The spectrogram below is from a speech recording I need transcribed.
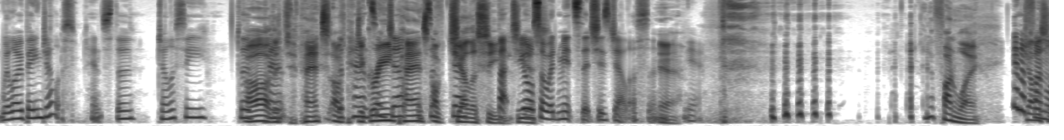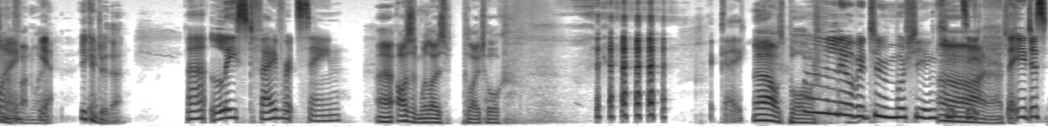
Willow being jealous. Hence the jealousy. The oh, pants. the pants of pants the green jeal- pants of jealousy. but she Yes. also admits that she's jealous and Yeah. yeah. in a fun way. In a Jealous fun in way. a fun way. Yeah. You can do that. Uh, least favorite scene. Uh, Oz and Willow's pillow talk. okay. Oh, I was It was bored. a little bit too mushy and Oh, cutesy. I don't that just- you just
